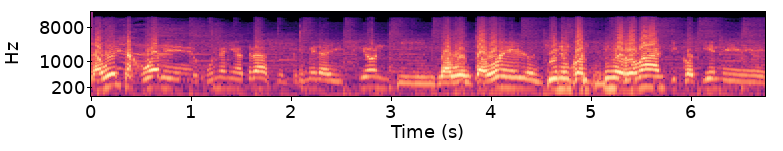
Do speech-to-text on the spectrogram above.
La vuelta a jugar eh, un año atrás en primera división y la vuelta a vuelo y tiene un contenido romántico, tiene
